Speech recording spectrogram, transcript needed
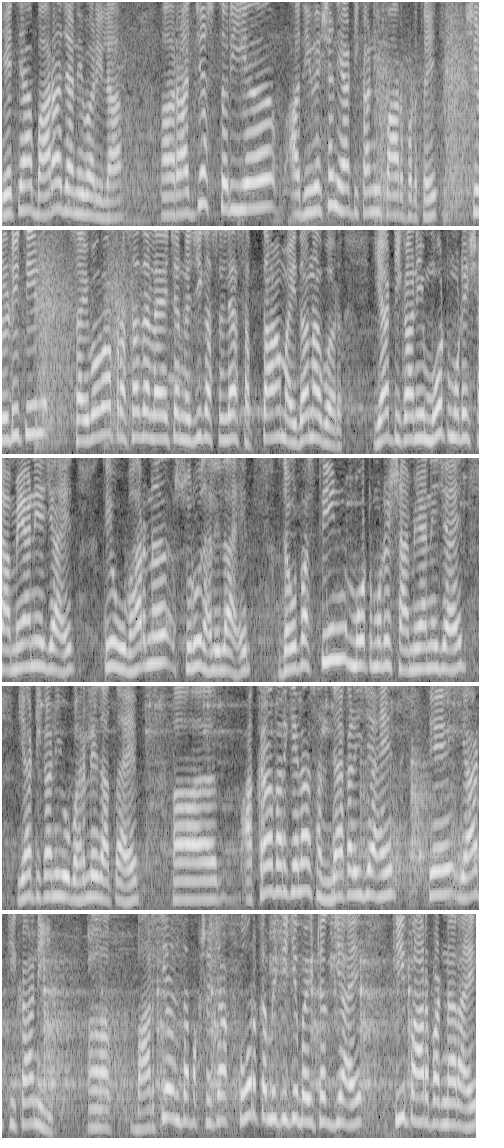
येत्या बारा जानेवारीला राज्यस्तरीय अधिवेशन या ठिकाणी पार पडते शिर्डीतील साईबाबा प्रसादालयाच्या नजीक असलेल्या सप्ताह मैदानावर या ठिकाणी मोठमोठे शामियाने जे आहेत ते उभारणं सुरू झालेलं आहे. जवळपास तीन मोठमोठे शामियाने जे आहेत या ठिकाणी उभारले जात आहे. अकरा तारखेला संध्याकाळी जे आहेत ते या ठिकाणी भारतीय जनता पक्षाच्या कोर कमिटीची बैठक जी आहे ती पार पडणार आहे.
